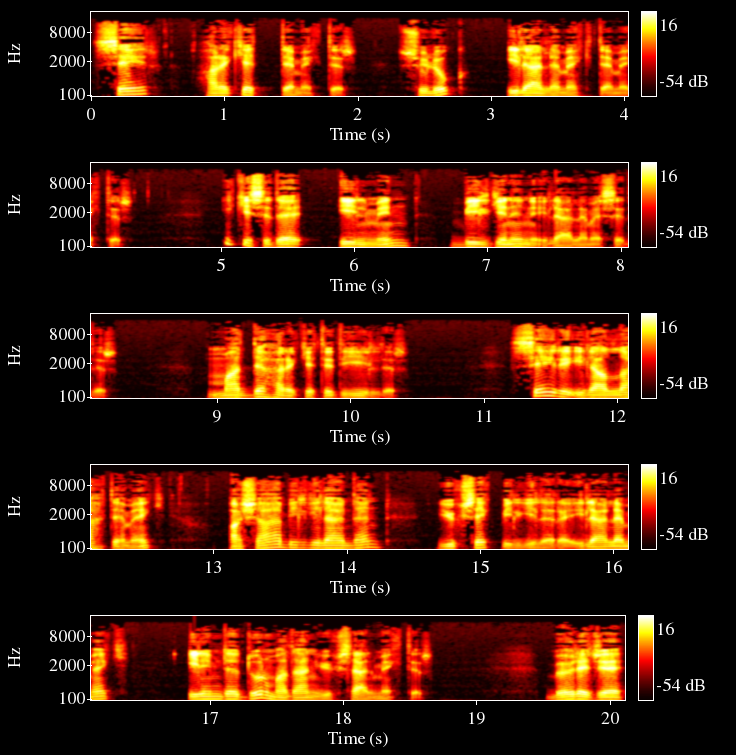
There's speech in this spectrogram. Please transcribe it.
Seyr hareket demektir. Sülük ilerlemek demektir. İkisi de ilmin, bilginin ilerlemesidir. Madde hareketi değildir. Seyri ilallah demek aşağı bilgilerden yüksek bilgilere ilerlemek, ilimde durmadan yükselmektir. Böylece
